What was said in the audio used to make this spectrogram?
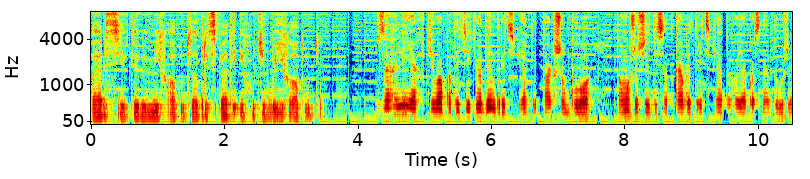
персів ти би міг апнути на 35 і хотів би їх апнути? Взагалі я хотів апати тільки один 35-й, так, щоб було, тому що 60к без 35-го якось не дуже.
